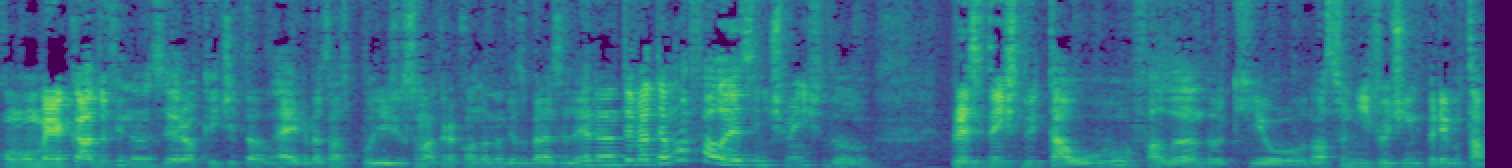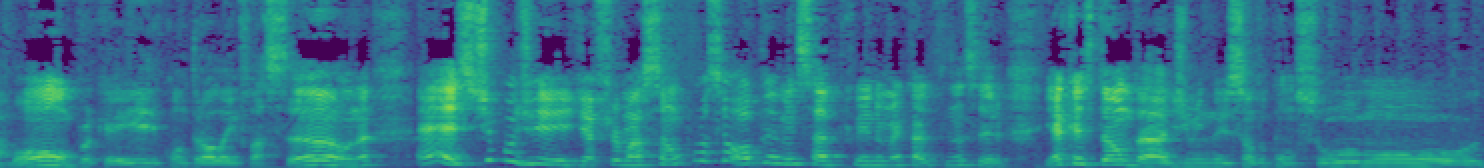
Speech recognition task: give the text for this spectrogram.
como o mercado financeiro é o que dita as regras nas políticas macroeconômicas brasileiras, né, teve até uma fala recentemente do presidente do Itaú falando que o nosso nível de emprego tá bom, porque aí ele controla a inflação, né? É esse tipo de, de afirmação que você obviamente sabe que vem do mercado financeiro. E a questão da diminuição do consumo,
